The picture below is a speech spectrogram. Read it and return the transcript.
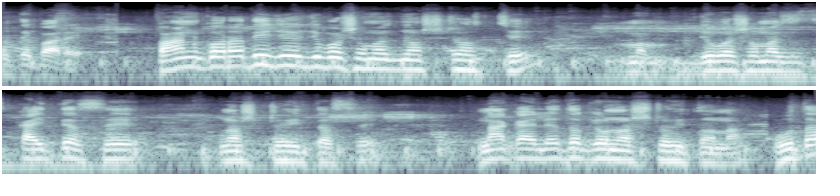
হতে পারে। পান করাতেই যে যুব সমাজ নষ্ট হচ্ছে যুব সমাজ খাইতেছে, নষ্ট হইতেছে, না খাইলে তো কেউ নষ্ট হইতো না। কোথা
